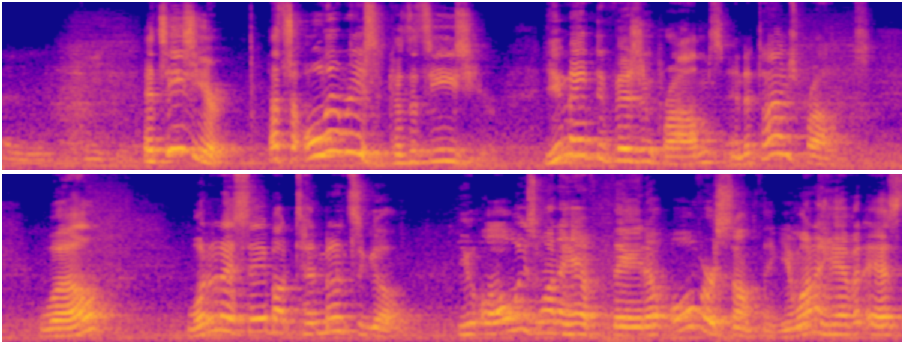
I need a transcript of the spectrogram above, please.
That is easier. It's easier. That's the only reason, because it's easier. You made division problems into times problems. Well, what did I say about 10 minutes ago? You always want to have theta over something. You want to have it as,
